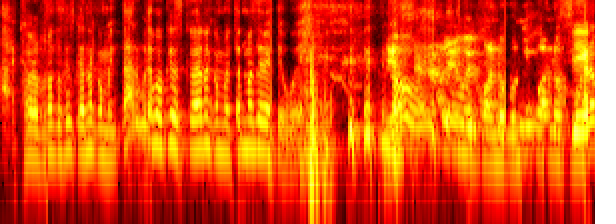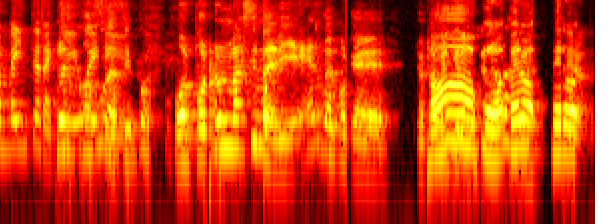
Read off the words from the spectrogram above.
Ah, cabrón, pues ¿cuántos crees que van a comentar, güey? ¿Vos crees que van a comentar más de 20, güey? No, güey, cuando cuando Si llegaron 20 hasta aquí, güey. sí. por, por, por un máximo de 10, güey, porque yo No, pero, pero, pero,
